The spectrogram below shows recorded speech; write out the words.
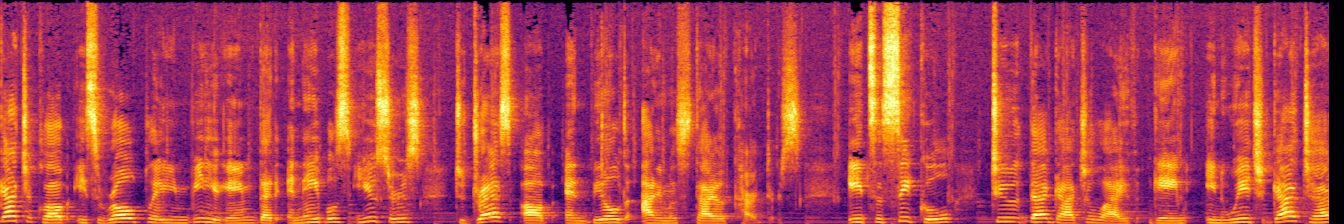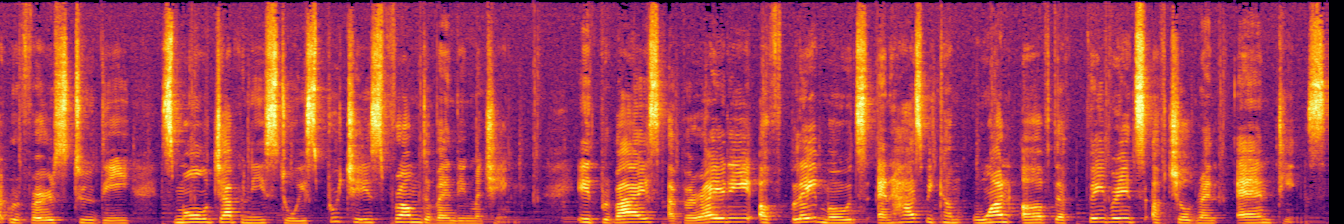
Gacha Club is a role playing video game that enables users to dress up and build anime style characters. It's a sequel to the Gacha Life game, in which Gacha refers to the small Japanese toys purchased from the vending machine. It provides a variety of play modes and has become one of the favorites of children and teens.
